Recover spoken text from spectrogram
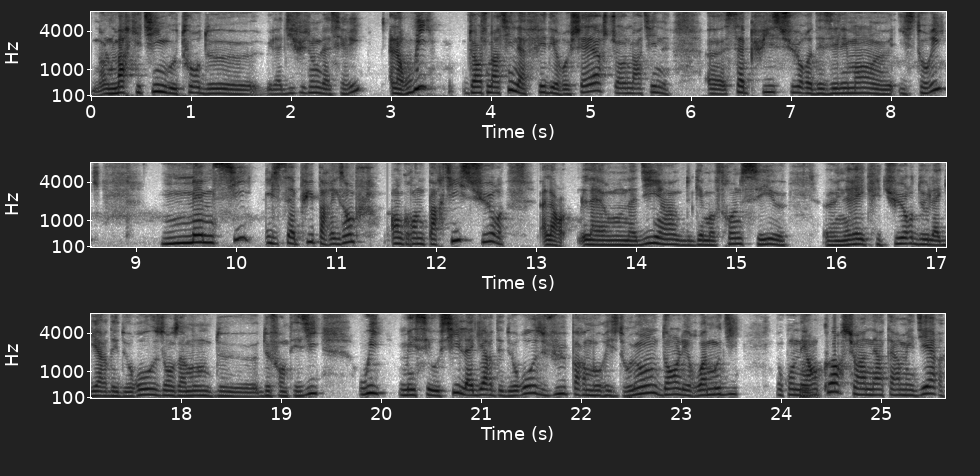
dans le marketing autour de la diffusion de la série. Alors oui, George Martin a fait des recherches, George Martin euh, s'appuie sur des éléments euh, historiques, même si il s'appuie par exemple en grande partie sur, alors là on a dit, hein, Game of Thrones c'est euh, une réécriture de la guerre des deux roses dans un monde de, de fantasy, oui, mais c'est aussi la guerre des deux roses vue par Maurice Druon dans Les Rois maudits. Donc on est encore sur un intermédiaire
